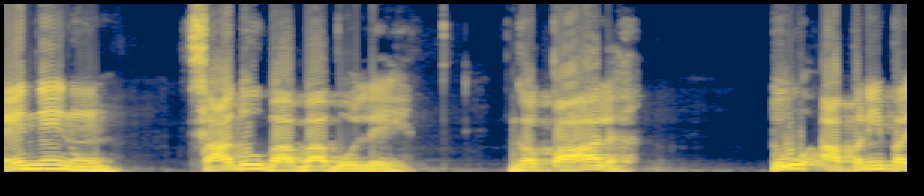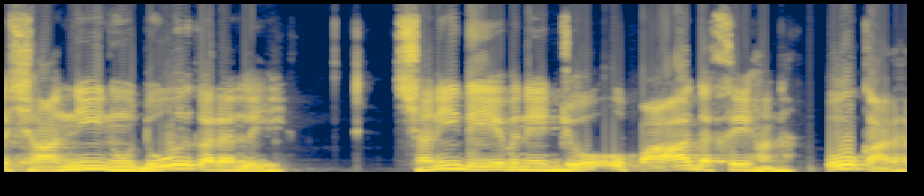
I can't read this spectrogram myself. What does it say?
ਐਨੇ ਨੂੰ ਸਾਧੂ ਬਾਬਾ ਬੋਲੇ। ਗੋਪਾਲ, ਤੂੰ ਆਪਣੀ ਪਰੇਸ਼ਾਨੀ ਨੂੰ ਦੂਰ ਕਰਨ ਲਈ ਸ਼ਨੀ ਦੇਵ ਨੇ ਜੋ ਉਪਾਅ ਦੱਸੇ ਹਨ, ਉਹ ਕਰ।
